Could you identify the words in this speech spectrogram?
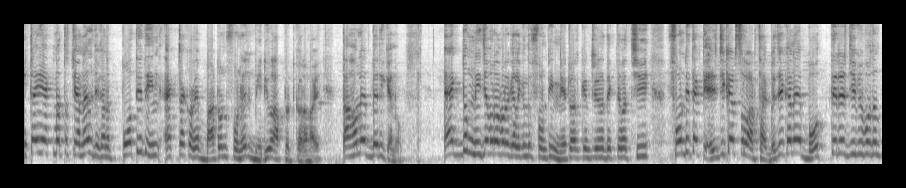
এটাই একমাত্র চ্যানেল যেখানে প্রতিদিন একটা করে বাটন ফোনের ভিডিও আপলোড করা হয়। তাহলে দেরি কেন? একদম নিজে বরাবর গেলে কিন্তু ফোনটি নেটওয়ার্ক এন্ট্রিনে দেখতে পাচ্ছি। ফোনটিতে একটা এইচডি কার্ড স্লট থাকবে, যেখানে বত্রিশ জিবি পর্যন্ত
